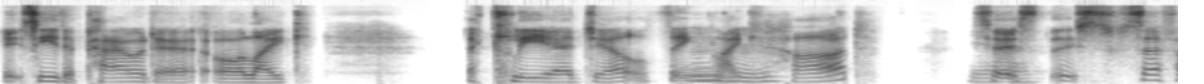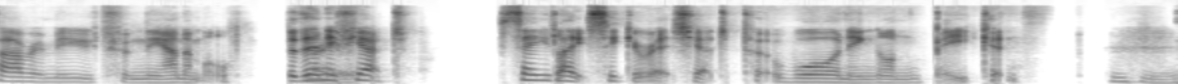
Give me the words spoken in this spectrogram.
it's either powder or like a clear gel thing, mm-hmm. like hard. Yeah. So it's, it's so far removed from the animal. But then right. if you had to say like cigarettes, you had to put a warning on bacon. Mm-hmm.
